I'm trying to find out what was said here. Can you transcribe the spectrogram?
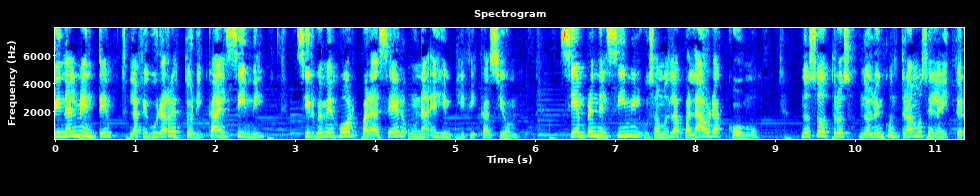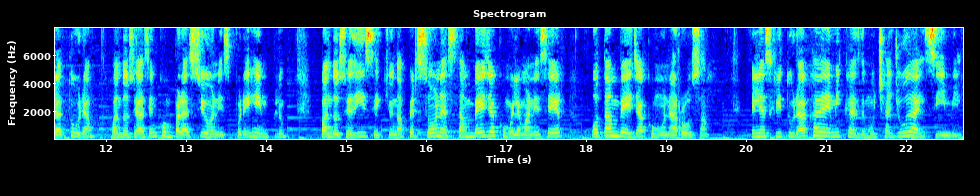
Finalmente, la figura retórica del símil sirve mejor para hacer una ejemplificación. Siempre en el símil usamos la palabra como. Nosotros no lo encontramos en la literatura cuando se hacen comparaciones, por ejemplo, cuando se dice que una persona es tan bella como el amanecer o tan bella como una rosa. En la escritura académica es de mucha ayuda el símil,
